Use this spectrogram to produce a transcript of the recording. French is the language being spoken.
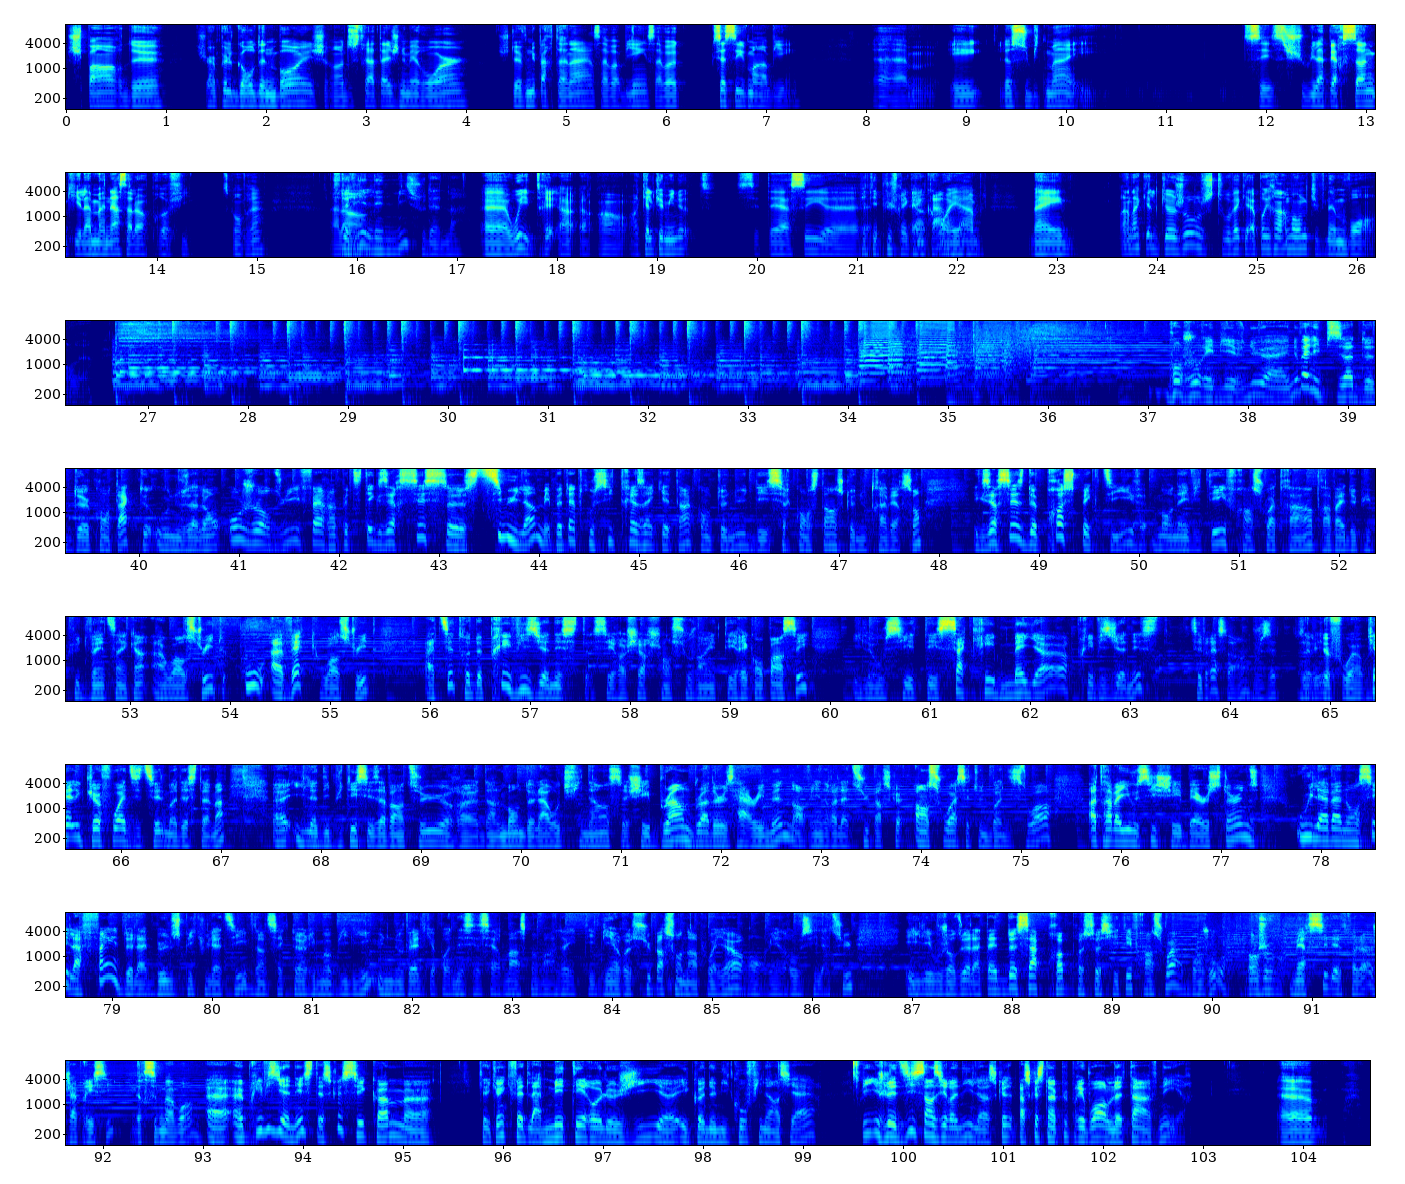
je pars de. Je suis un peu le golden boy, je suis rendu stratège numéro un, je suis devenu partenaire, ça va bien, ça va excessivement bien. Euh, et là, subitement, je suis la personne qui est la menace à leur profit. Tu comprends? Tu deviens l'ennemi soudainement. Euh, oui, très, en, quelques minutes. C'était assez euh, plus incroyable. Ben, pendant quelques jours, je trouvais qu'il n'y avait pas grand monde qui venait me voir. Bonjour et bienvenue à un nouvel épisode de Contact où nous allons aujourd'hui faire un petit exercice euh, stimulant mais peut-être aussi très inquiétant compte tenu des circonstances que nous traversons. Exercice de prospective. Mon invité François Trahan travaille depuis plus de 25 ans à Wall Street ou avec Wall Street à titre de prévisionniste. Ses recherches ont souvent été récompensées. Il a aussi été sacré meilleur prévisionniste c'est vrai ça, hein? vous êtes... Vous avez... Quelques fois. Quelques fois, dit-il modestement. Euh, il a débuté ses aventures euh, dans le monde de la haute finance chez Brown Brothers Harriman. On reviendra là-dessus parce qu'en soi, c'est une bonne histoire. A travaillé aussi chez Bear Stearns, où il avait annoncé la fin de la bulle spéculative dans le secteur immobilier, une nouvelle qui n'a pas nécessairement à ce moment-là été bien reçue par son employeur. On reviendra aussi là-dessus et il est aujourd'hui à la tête de sa propre société. François, bonjour. Bonjour. Merci d'être là, j'apprécie. Merci de m'avoir. Euh, un prévisionniste, est-ce que c'est comme euh, quelqu'un qui fait de la météorologie euh, économico-financière? Puis je le dis sans ironie, là, parce que c'est un peu prévoir le temps à venir.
